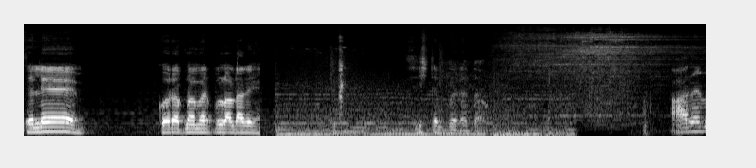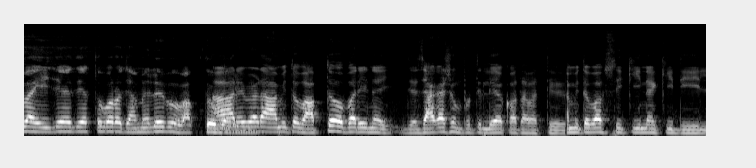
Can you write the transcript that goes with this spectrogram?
সেলেম নামের পোলাটারে সিস্টেম করে দাও। আরে ভাই এই জায়গাতে এত বড় ঝামেলা হইব ভাবতে আরে বেটা আমি তো ভাবতেও পারি নাই যে জায়গা সম্পত্তি লিয়ে কথাবার্তা হইবে। আমি তো ভাবছি কি না কি ডিল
